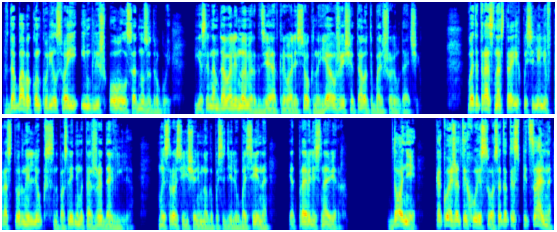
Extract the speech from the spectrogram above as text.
Вдобавок он курил свои English Ovals одну за другой. Если нам давали номер, где открывались окна, я уже считал это большой удачей. В этот раз нас троих поселили в просторный люкс на последнем этаже Давиля. Мы с Роси еще немного посидели у бассейна и отправились наверх. «Донни, какой же ты хуесос! Это ты специально!»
